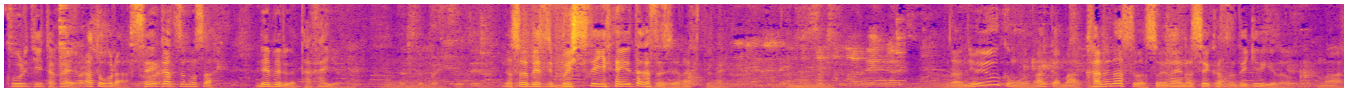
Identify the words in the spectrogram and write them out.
クオリティ高いよ。あとほら生活のさレベルが高いよね、うん、だそれは別に物質的な豊かさじゃなくてね、うん、だからニューヨークもなんかまあ金出せばそれなりの生活できるけどまあ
